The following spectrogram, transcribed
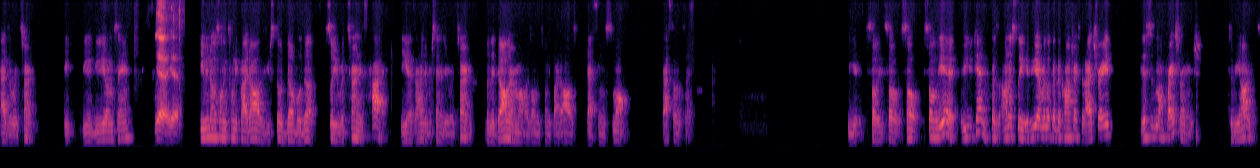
as a return. Do, do, you, do you get what I'm saying? Yeah, yeah. Even though it's only $25, you still doubled up. So your return is high. You get 100% of your return. But the dollar amount is only $25. That seems small. That's what I'm saying. So so so so yeah, you can because honestly, if you ever look at the contracts that I trade, this is my price range, to be honest.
